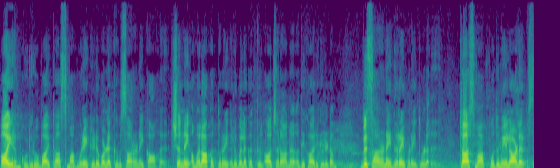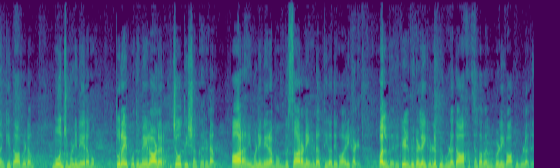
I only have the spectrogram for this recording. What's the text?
ஆயிரம் கோடி ரூபாய் டாஸ்மாக் முறைகேடு வழக்கு விசாரணைக்காக சென்னை அமலாக்கத்துறை அலுவலகத்தில் ஆஜரான அதிகாரிகளிடம் விசாரணை நிறைவடைந்துள்ளது. டாஸ்மாக் பொது மேலாளர் சங்கீதாவிடம் மூன்று மணி நேரமும் துணை பொது மேலாளர் ஜோதி சங்கரிடம் ஆறரை மணி நேரமும் விசாரணை நடத்திய அதிகாரிகள் பல்வேறு கேள்விகளை எழுப்பியுள்ளதாக தகவல் வெளியாகியுள்ளது.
